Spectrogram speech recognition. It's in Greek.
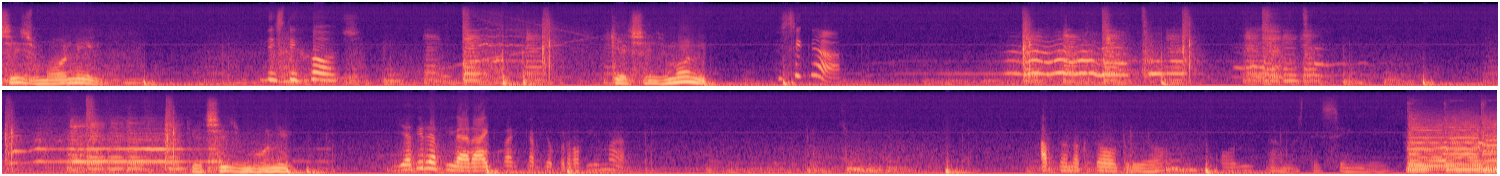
εσείς μόνοι. Δυστυχώς. Και εσείς μόνοι. Φυσικά. Και εσείς μόνοι. Γιατί ρε φιλαράκι υπάρχει κάποιο πρόβλημα; Από τον Οκτώβριο όλοι θα είμαστε σύγκριοι.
